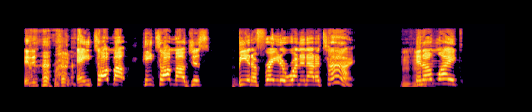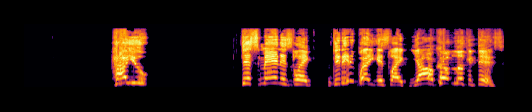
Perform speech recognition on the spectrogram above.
And, it, and he talking about he talking about just being afraid of running out of time. Mm-hmm. And I'm like, how you this man is like, did anybody it's like, y'all come look at this.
